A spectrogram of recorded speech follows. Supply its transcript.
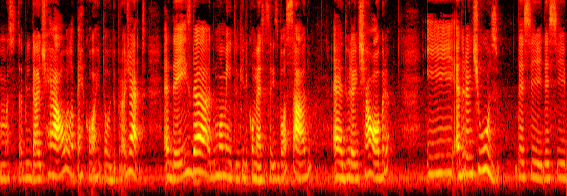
Uma sustentabilidade real, ela percorre todo o projeto. É desde o momento em que ele começa a ser esboçado, é durante a obra e é durante o uso desse, desse,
